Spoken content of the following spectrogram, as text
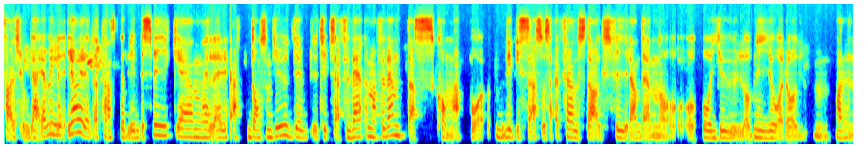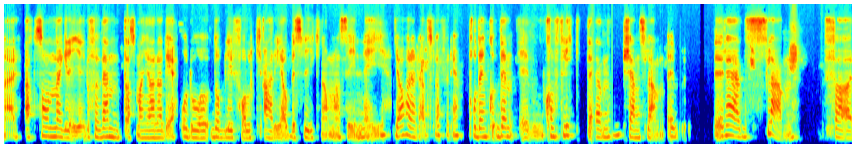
föreslog det här. Jag, vill, jag är rädd att han ska bli besviken eller att de som bjuder, typ så förvänt, man förväntas komma på vid vissa alltså så här, födelsedagsfiranden och, och, och, jul och nyår och mm, vad det nu är. Att sådana grejer, då förväntas man göra det och då, då blir folk arga och besvikna om man säger nej. Jag har en rädsla för det. Och den, den eh, konflikten, känslan, eh, rädslan för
